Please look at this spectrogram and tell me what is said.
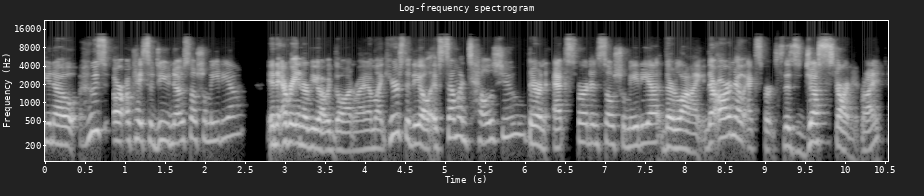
you know, who's, or okay, so do you know social media? In every interview I would go on, right? I'm like, here's the deal. If someone tells you they're an expert in social media, they're lying. There are no experts. This just started, right?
